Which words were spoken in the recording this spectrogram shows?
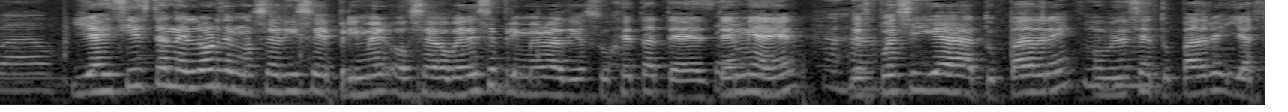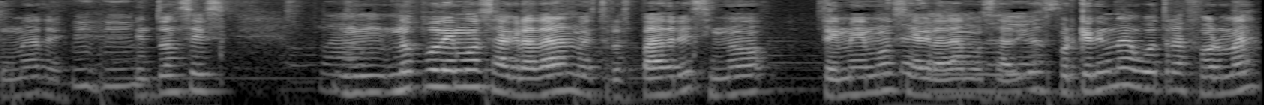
Wow. Y así está en el orden, o sea, dice primero, o sea, obedece primero a Dios, sujétate a Él, Sí. teme a Él, Ajá. después sigue a tu padre, obedece a tu padre y a tu madre. Entonces, Wow. mm, no podemos agradar a nuestros padres si no tememos y agradamos a Dios, Dios. porque de una u otra forma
